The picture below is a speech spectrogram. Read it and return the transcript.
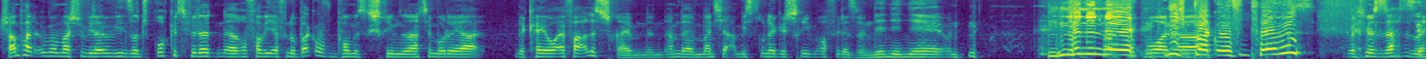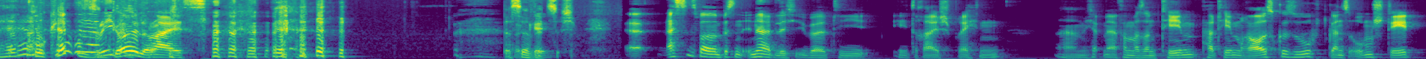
Trump hat irgendwann mal schon wieder irgendwie so einen Spruch getwittert und darauf habe ich einfach nur Backofen-Pommes geschrieben, so nach dem Motto, ja, da kann ich auch einfach alles schreiben. Dann haben da manche Amis drunter geschrieben, auch wieder so, nee, nee, nee. Und Nee, nee, nee. Boah, Nicht da- Backofen-Pommes. wo ich mir so dachte, so, hä? Kroketten sind geiler. Prize. Das ist ja Okay. witzig. Äh, lasst uns mal so ein bisschen inhaltlich über die E3 sprechen. Ähm, ich habe mir einfach mal so ein Themen, paar Themen rausgesucht. Ganz oben steht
